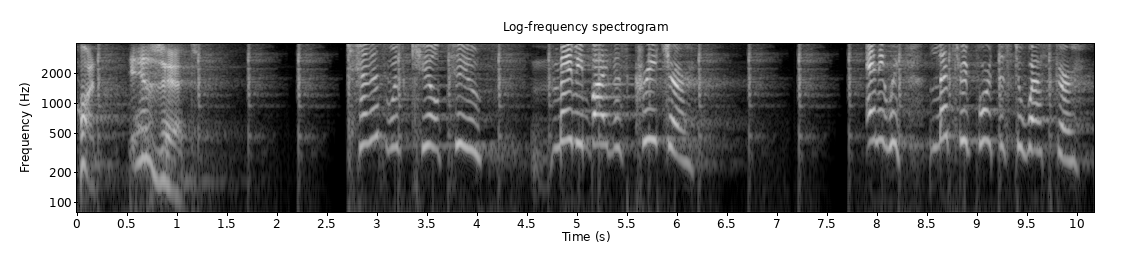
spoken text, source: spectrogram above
What is it? Kenneth was killed too. Maybe by this creature. Anyway, let's report this to Wesker.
